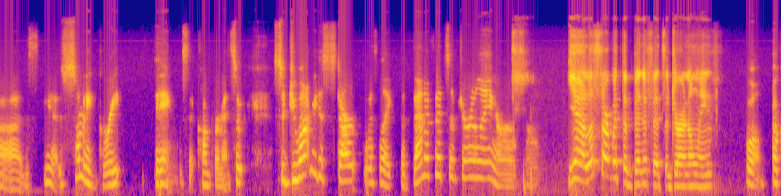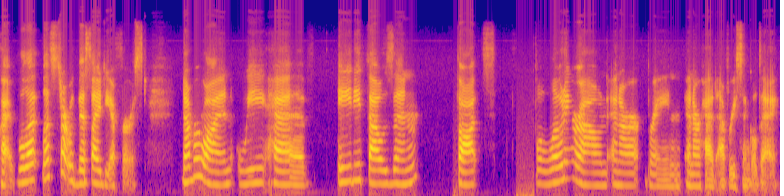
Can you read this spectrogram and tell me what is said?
uh, this, you know, there's so many great things that come from it. So, so do you want me to start with like the benefits of journaling, or? Yeah, let's start with the benefits of journaling. Cool. Okay. Well, let, let's start with this idea first. Number one, we have 80,000 thoughts floating around in our brain and our head every single day.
